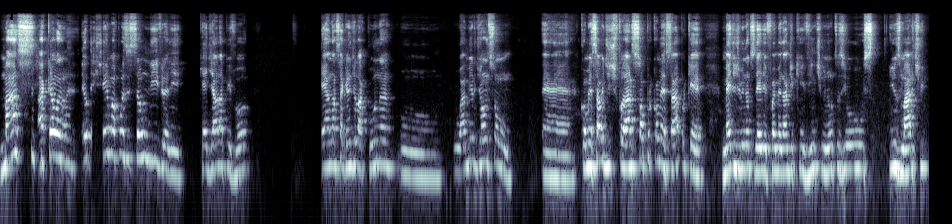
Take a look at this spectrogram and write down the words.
mas aquela. Eu deixei uma posição livre ali, que é de ala pivô. É a nossa grande lacuna. O, o Amir Johnson é, começava de titular só por começar, porque média de minutos dele foi menor de que 20 minutos e o, e o Smart,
